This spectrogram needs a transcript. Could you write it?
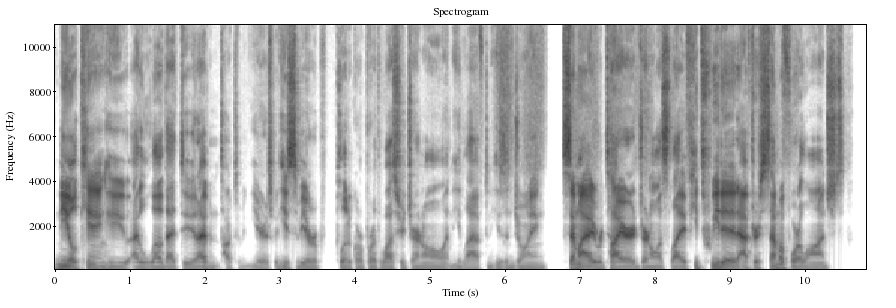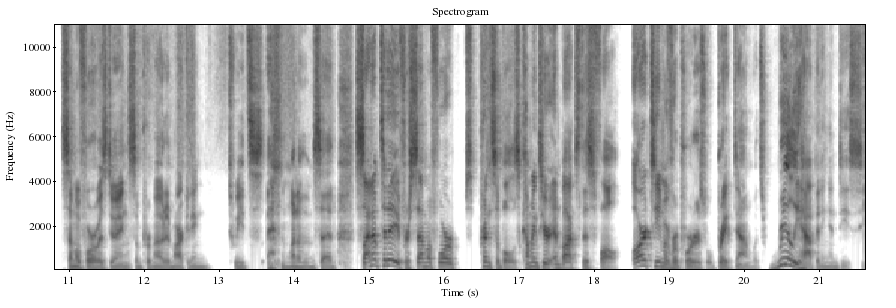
Neil King, who I love that dude. I haven't talked to him in years, but he used to be a political reporter at the Wall Street Journal and he left and he's enjoying semi-retired journalist life. He tweeted after Semafor launched, Semafor was doing some promoted marketing tweets, and one of them said, Sign up today for Semafor Principles coming to your inbox this fall. Our team of reporters will break down what's really happening in DC,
